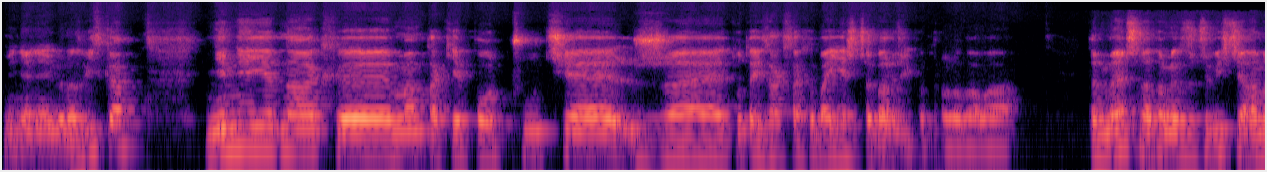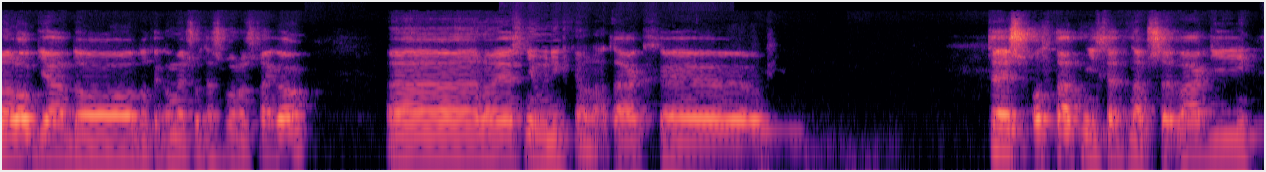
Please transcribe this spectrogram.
wymieniania jego nazwiska. Niemniej jednak e, mam takie poczucie, że tutaj Zaksa chyba jeszcze bardziej kontrolowała ten mecz, natomiast rzeczywiście analogia do, do tego meczu zeszłorocznego e, no jest nieunikniona, tak? E, też ostatni set na przewagi,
